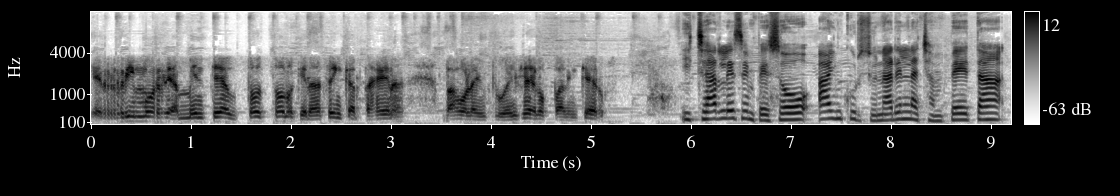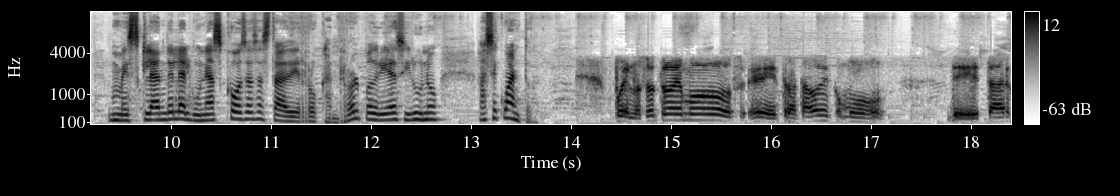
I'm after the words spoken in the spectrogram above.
el ritmo realmente autóctono que nace en Cartagena bajo la influencia de los palenqueros. Y Charles empezó a incursionar en la champeta, mezclándole algunas cosas hasta de rock and roll, podría decir uno. ¿Hace cuánto? Pues nosotros hemos eh, tratado de como de estar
